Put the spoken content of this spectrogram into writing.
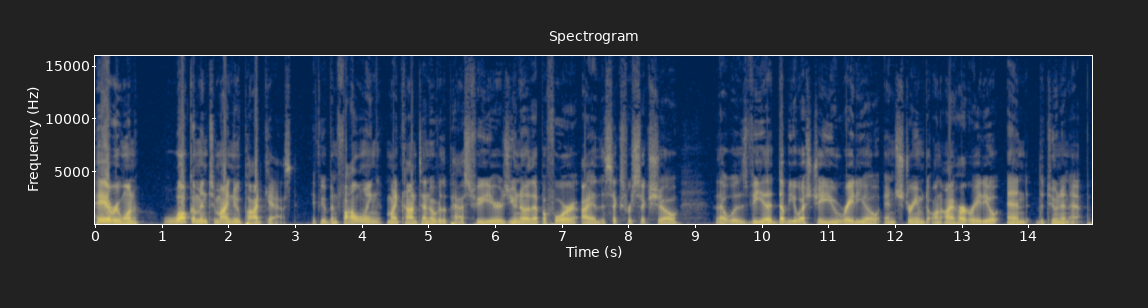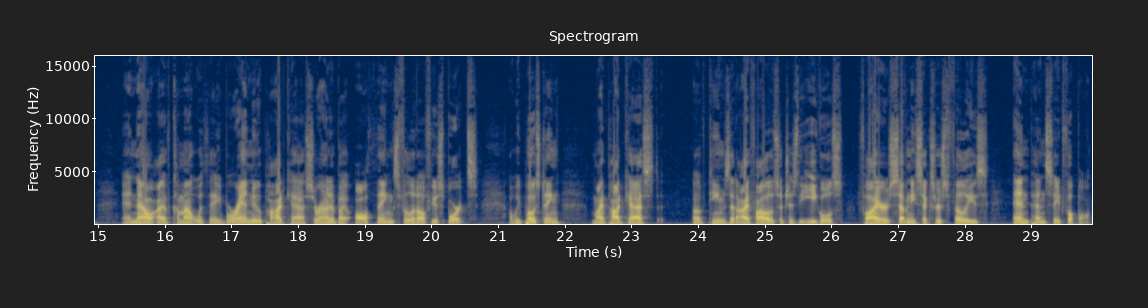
Hey everyone, welcome into my new podcast. If you've been following my content over the past few years, you know that before I had the 6 for 6 show that was via WSJU radio and streamed on iHeartRadio and the TuneIn app. And now I have come out with a brand new podcast surrounded by all things Philadelphia sports. I'll be posting my podcast of teams that I follow, such as the Eagles, Flyers, 76ers, Phillies, and Penn State football.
